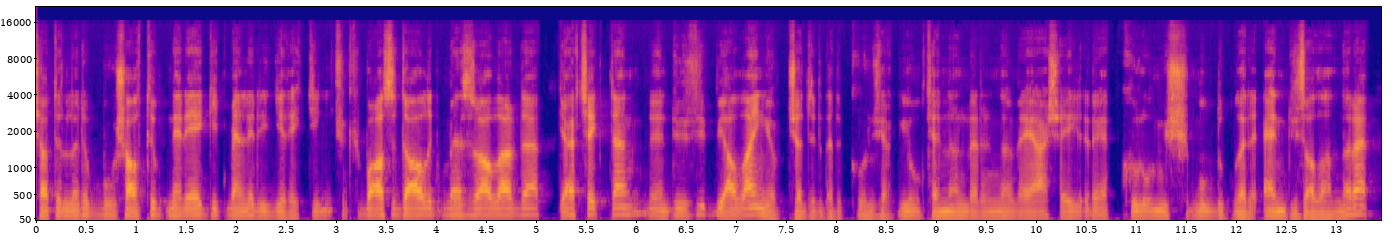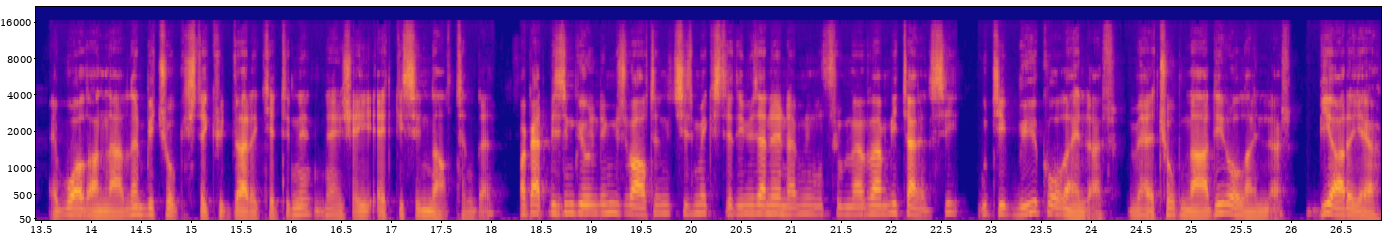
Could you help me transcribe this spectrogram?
çadırları boşaltıp nereye gitmeleri gerektiğini. Çünkü bazı dağlık mezralarda gerçekten e, düzlük bir alan yok çadırları kuracak. Yol kenarlarında veya şeylere kurulmuş buldukları en düz alanlara. E, bu alanlarda birçok işte kütle hareketinin e, şey etkisinin altında. Fakat bizim gördüğümüz ve altını çizmek istediğimiz en önemli unsurlardan bir tanesi bu tip büyük olaylar ve çok nadir olaylar bir araya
